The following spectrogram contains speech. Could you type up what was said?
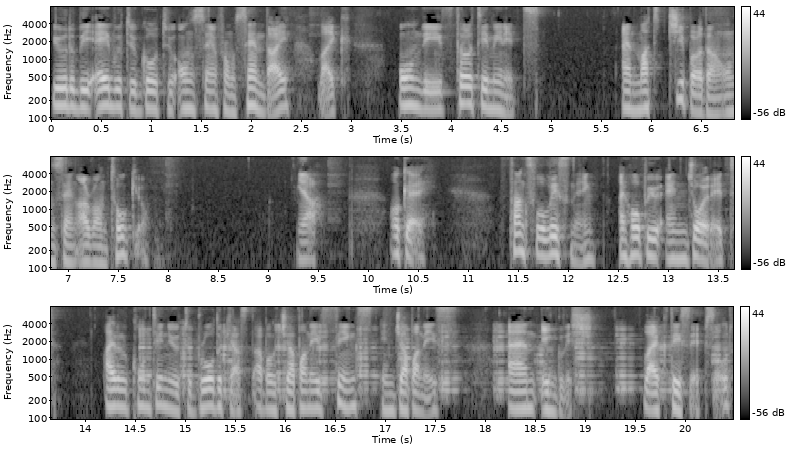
you would be able to go to onsen from Sendai like only 30 minutes and much cheaper than onsen around Tokyo. Yeah. Okay. Thanks for listening. I hope you enjoyed it. I will continue to broadcast about Japanese things in Japanese and English, like this episode.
